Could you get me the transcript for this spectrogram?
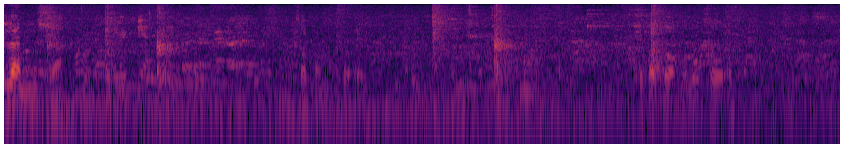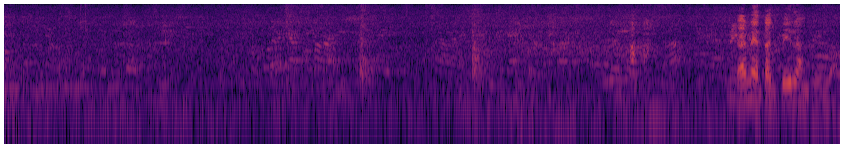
Tagpila ni siya. Sa pamato eh. Ito pa to ako luto. Kani, tagpilang kilaw.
